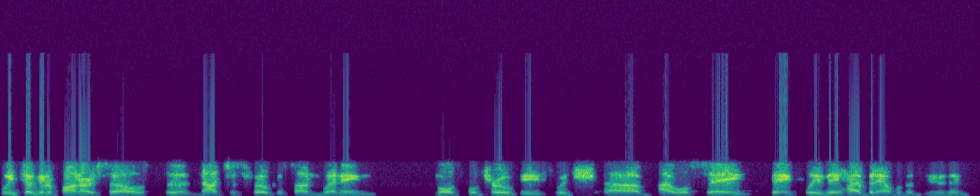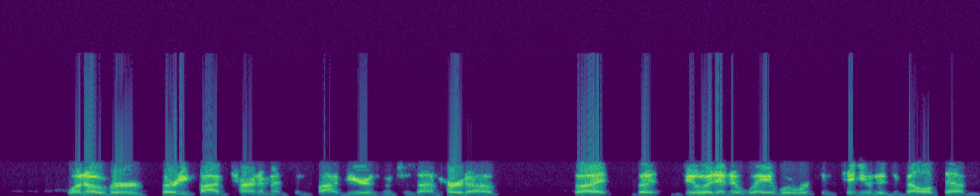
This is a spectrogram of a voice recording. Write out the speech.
we took it upon ourselves to not just focus on winning multiple trophies, which uh, I will say, thankfully, they have been able to do. They've won over 35 tournaments in five years, which is unheard of. But but do it in a way where we're continuing to develop them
